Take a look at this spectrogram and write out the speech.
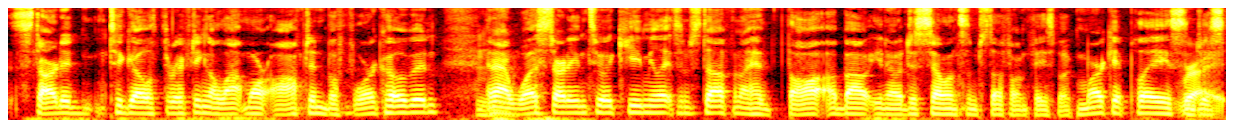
started to go thrifting a lot more often before COVID, and I was starting to accumulate some stuff, and I had thought about you know just selling some stuff on Facebook Marketplace and just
